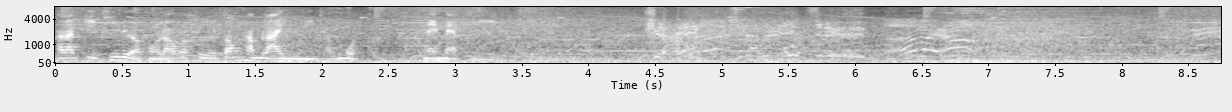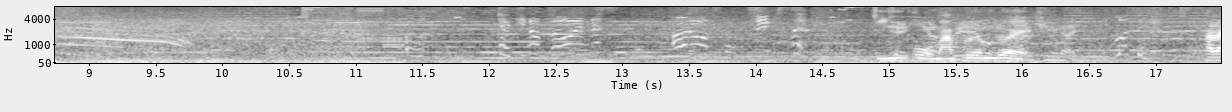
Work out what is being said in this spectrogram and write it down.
ภารกิจที่เหลือของเราก็คือต้องทำลายยูนิตทั้งหมดในแมปนี้ จิงโผล่มาเพิ่มด้วย 関係ない待って ภาร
